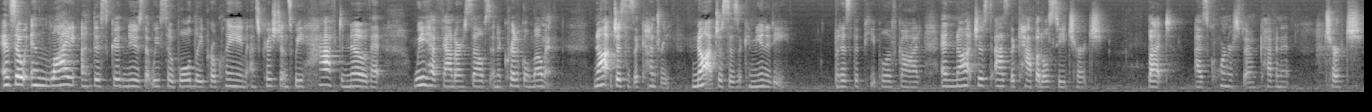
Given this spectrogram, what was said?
And so, in light of this good news that we so boldly proclaim as Christians, we have to know that we have found ourselves in a critical moment, not just as a country, not just as a community, but as the people of God, and not just as the capital C church, but as Cornerstone Covenant Church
